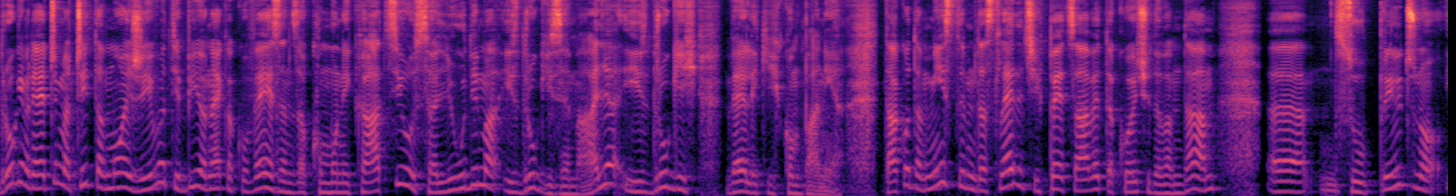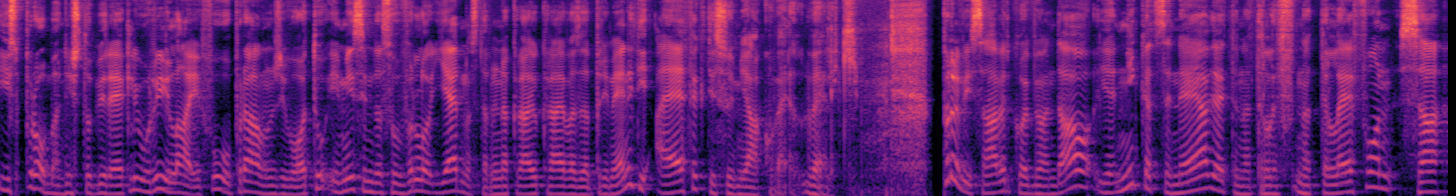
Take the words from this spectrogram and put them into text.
Drugim rečima, čitav moj život je bio nekako vezan za komunikaciju sa ljudima iz drugih zemalja i iz drugih velikih kompanija. Tako da mislim da sledećih pet saveta koje ću da vam dam e, su prilično isprobani, što bi rekli, u real life-u, u pravom životu i mislim da su vrlo jednostavni na kraju krajeva za primeniti, a efekti su im jako veliki. Prvi savjet koji bi vam dao je nikad se ne javljajte na, telef na telefon sa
